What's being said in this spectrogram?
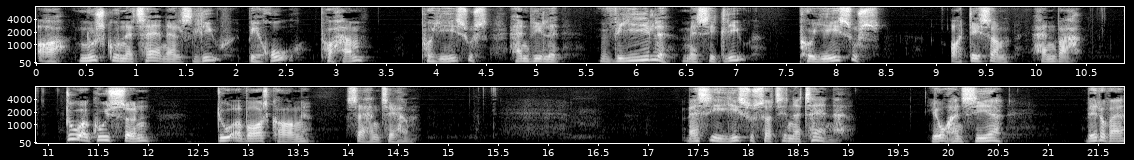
Og nu skulle Nathanaels liv bero på ham, på Jesus. Han ville hvile med sit liv på Jesus og det, som han var. Du er Guds søn, du er vores konge, sagde han til ham. Hvad siger Jesus så til Nathanael? Jo, han siger, ved du hvad,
